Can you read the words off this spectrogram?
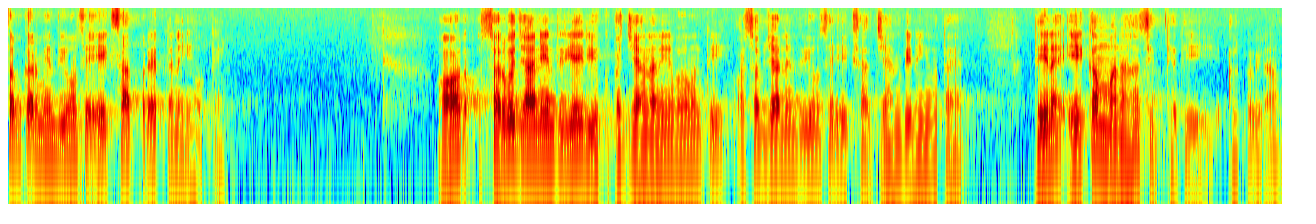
सब कर्मेंद्रियों से एक साथ प्रयत्न नहीं होते। और सर्व ज्ञानेन्द्रिय युगपत ज्ञान नहीं भवंती और सब ज्ञानेन्द्रियों से एक साथ ज्ञान भी नहीं होता है। तेना एकम मन सिद्ध्यति अल्प विराम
